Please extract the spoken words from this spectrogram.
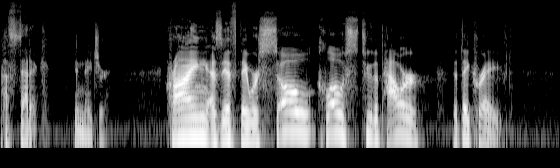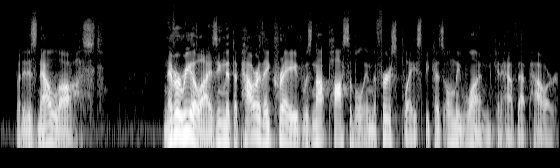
pathetic in nature crying as if they were so close to the power that they craved, but it is now lost. Never realizing that the power they craved was not possible in the first place because only one can have that power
